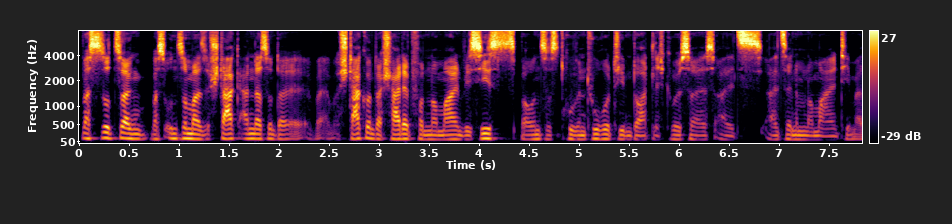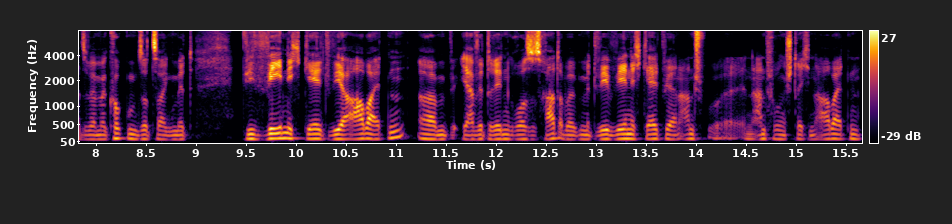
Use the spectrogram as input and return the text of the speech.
was sozusagen, was uns nochmal stark anders unter, stark unterscheidet von normalen VCs, bei uns das Truventuro-Team deutlich größer ist als, als in einem normalen Team. Also wenn wir gucken sozusagen mit, wie wenig Geld wir arbeiten, ähm, ja, wir drehen ein großes Rad, aber mit wie wenig Geld wir in, Anspruch, in Anführungsstrichen arbeiten,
